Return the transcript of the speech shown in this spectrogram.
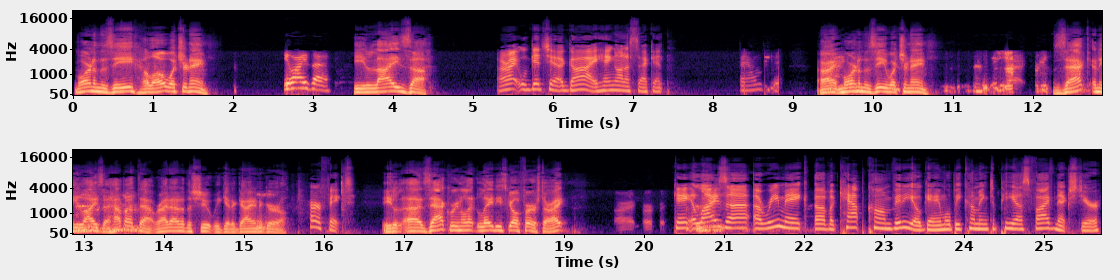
Morning, the Z. Hello, what's your name? Eliza. Eliza. All right, we'll get you a guy. Hang on a second. Sounds good. All right, morning, the Z. What's your name? Zach and Eliza. How about that? Right out of the chute, we get a guy and a girl. Perfect. El- Uh, Zach, we're going to let ladies go first, all right? Alright, perfect. Okay, Eliza, a remake of a Capcom video game will be coming to PS5 next year.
